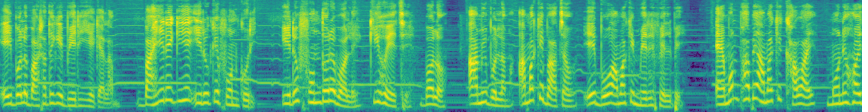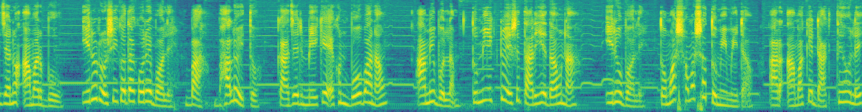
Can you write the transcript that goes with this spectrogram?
এই বলে বাসা থেকে বেরিয়ে গেলাম। বাহিরে গিয়ে ইরুকে ফোন করি। ইরু ফোন ধরে বলে, কি হয়েছে? বলো। আমি বললাম, আমাকে বাঁচাও। এ বউ আমাকে মেরে ফেলবে। এমনভাবে আমাকে খাওয়ায় মনে হয় যেন আমার বউ। ইরু রসিকতা করে বলে, বাহ, ভালোই তো। কাজের মেয়েকে এখন বউ বানাও। আমি বললাম, তুমি একটু এসে তাড়িয়ে দাও না। ইরু বলে, তোমার সমস্যা তুমি মেটাও। আর আমাকে ডাকতে হলে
